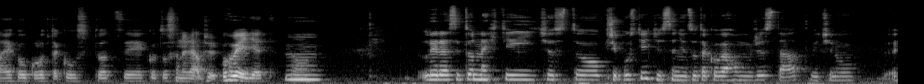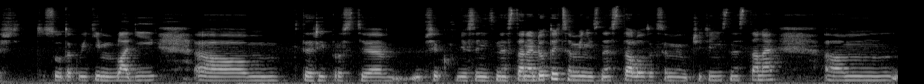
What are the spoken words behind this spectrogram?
jakoukoliv takovou situaci, jako to se nedá předpovědět. No. Hmm. Lidé si to nechtějí často připustit, že se něco takového může stát. Většinou ještě to jsou takový ti mladí, um, kteří prostě, že mně se nic nestane. Doteď se mi nic nestalo, tak se mi určitě nic nestane. Um,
